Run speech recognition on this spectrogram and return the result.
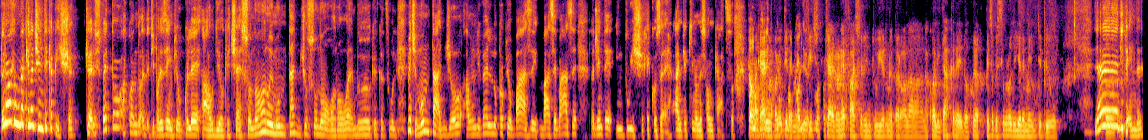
Però è una che la gente capisce, cioè rispetto a quando, tipo ad esempio, quelle audio che c'è sonoro e montaggio sonoro, eh, boh, che cazzo vuol dire? Invece montaggio a un livello proprio base, base, base, la gente intuisce che cos'è, anche chi non ne sa un cazzo. Poi okay, magari ma voglio dire, ma è difficile, cioè, non è facile intuirne però la, la qualità, credo, penso che sia uno degli elementi più eh, dipende,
